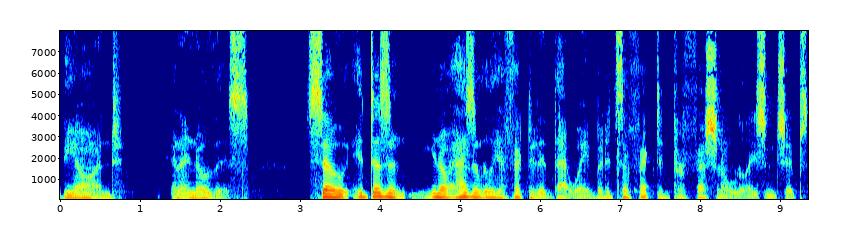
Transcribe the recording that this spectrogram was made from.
beyond. And I know this. So it doesn't, you know, it hasn't really affected it that way, but it's affected professional relationships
